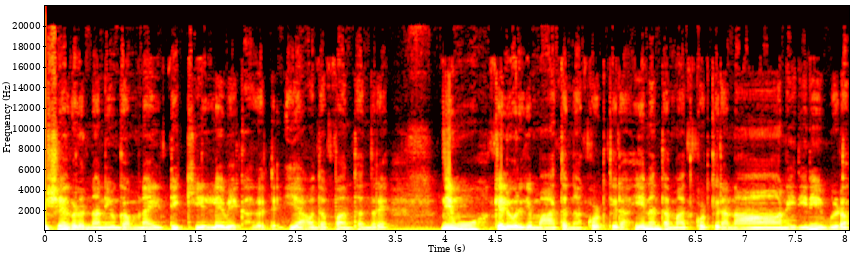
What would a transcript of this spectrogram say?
ವಿಷಯಗಳನ್ನು ನೀವು ಗಮನ ಇಟ್ಟು ಕೇಳಲೇಬೇಕಾಗುತ್ತೆ. ಯಾವುದಪ್ಪ ಅಂತಂದರೆ, ನೀವು ಕೆಲವರಿಗೆ ಮಾತನ್ನು ಕೊಡ್ತೀರಾ? ಏನಂತ ಮಾತು ಕೊಡ್ತೀರಾ? ನಾನಿದ್ದೀನಿ ಬಿಡೋ.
